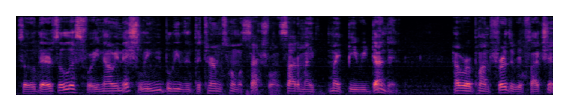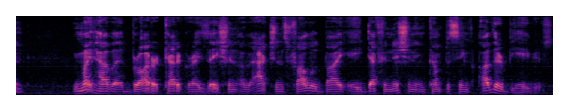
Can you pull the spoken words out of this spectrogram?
So there's a list for you. Now, initially, we believe that the terms homosexual and sodomite might be redundant. However, upon further reflection, we might have a broader categorization of actions followed by a definition encompassing other behaviors.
